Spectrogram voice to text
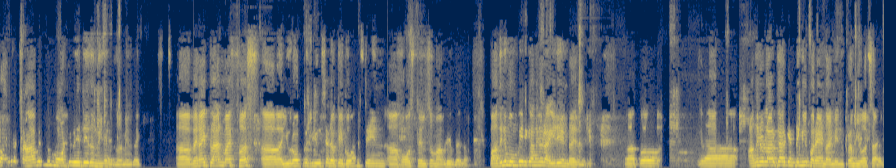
ഭയങ്കര ട്രാവലിനും മോട്ടിവേറ്റ് ചെയ്ത് നീ ആയിരുന്നു I mean like when I plan my first Europe used ഒക്കെ ഗോ ആൻഡ് സ്റ്റേ ഇൻ ഹോസ്റ്റൽസും അവിടെ ഇവിടെ എല്ലാം. അപ്പൊ അതിനു മുമ്പ് എനിക്ക് അങ്ങനെ ഒരു ഐഡിയ ഉണ്ടായിരുന്നില്ല അപ്പോ അങ്ങനെയുള്ള ആൾക്കാർക്ക് എന്തെങ്കിലും പറയണ്ടോ I mean from your side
